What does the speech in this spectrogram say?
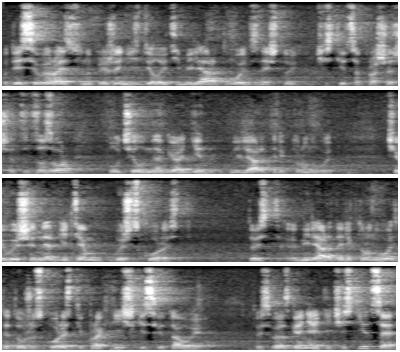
Вот если вы разницу напряжения сделаете миллиард вольт, значит, частица, прошедшая этот зазор, получила энергию 1 миллиард электрон вольт. Чем выше энергия, тем выше скорость. То есть э, миллиарды электрон-вольт это уже скорости практически световые. То есть вы разгоняете частицы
